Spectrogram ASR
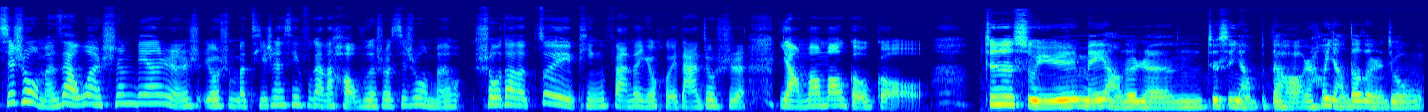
其实我们在问身边人是有什么提升幸福感的好物的时候，其实我们收到的最频繁的一个回答就是养猫猫狗狗。就是属于没养的人，就是养不到，然后养到的人就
